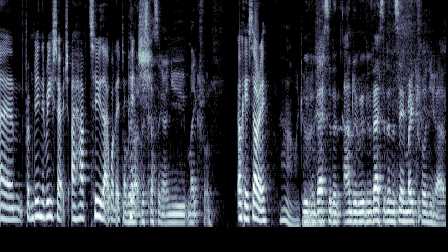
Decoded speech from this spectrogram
um, from doing the research, I have two that I wanted to Are we not discussing our new microphone? Okay, sorry. Oh my god. We've invested in Andrew. We've invested in the same microphone you have,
